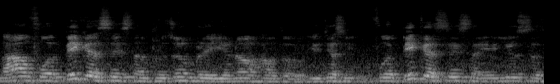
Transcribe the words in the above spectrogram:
Now for a bigger system, presumably you know how to, you just, for a bigger system, you use the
